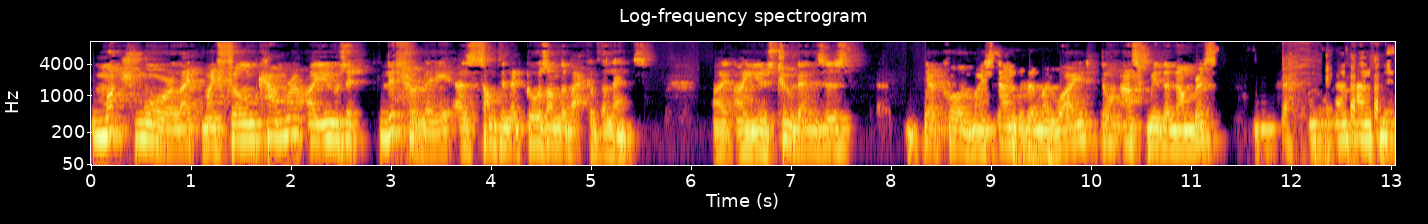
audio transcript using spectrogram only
much more like my film camera. I use it literally as something that goes on the back of the lens. I, I use two lenses. They're called my standard and my wide. Don't ask me the numbers and, and, this,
